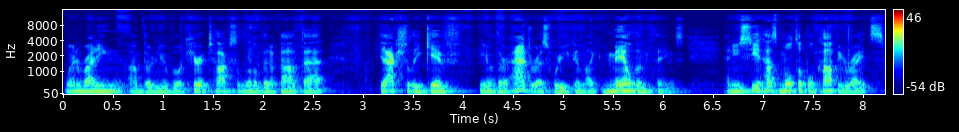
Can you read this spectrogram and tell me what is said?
when writing um, their new book. Here it talks a little bit about that. They actually give you know their address where you can like mail them things, and you see it has multiple copyrights.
